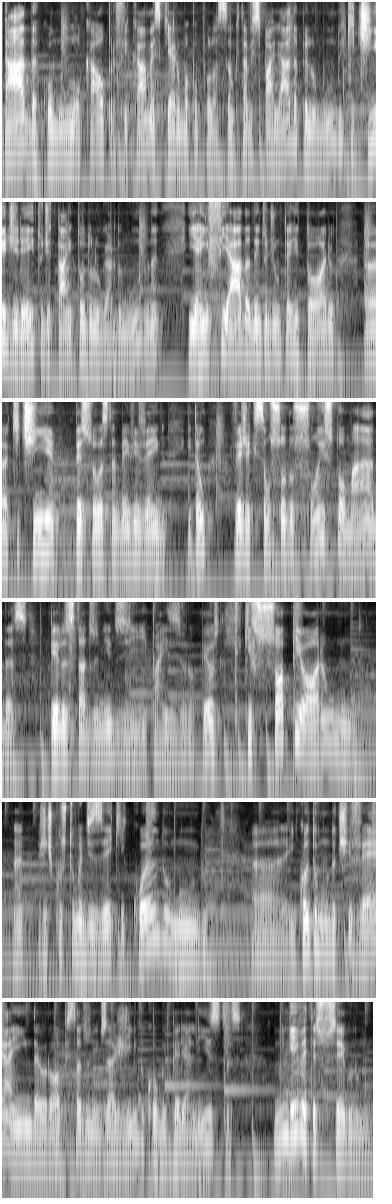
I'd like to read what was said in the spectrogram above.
dada como um local para ficar, mas que era uma população que estava espalhada pelo mundo e que tinha direito de estar em todo lugar do mundo, né? E é enfiada dentro de um território que tinha pessoas também vivendo. Então veja que são soluções tomadas pelos Estados Unidos e, e países europeus que só pioram o mundo. Né? A gente costuma dizer que quando o mundo, uh, enquanto o mundo tiver ainda Europa e Estados Unidos agindo como imperialistas, ninguém vai ter sossego no mundo.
